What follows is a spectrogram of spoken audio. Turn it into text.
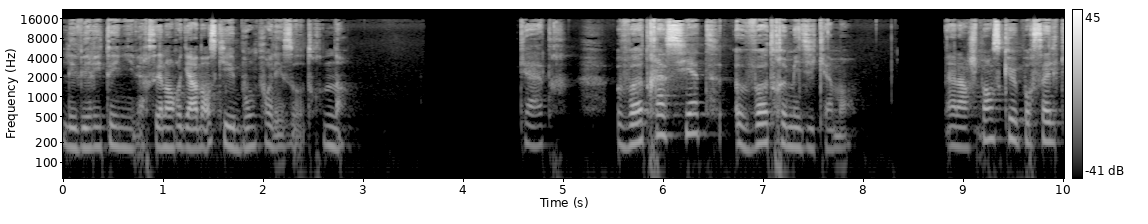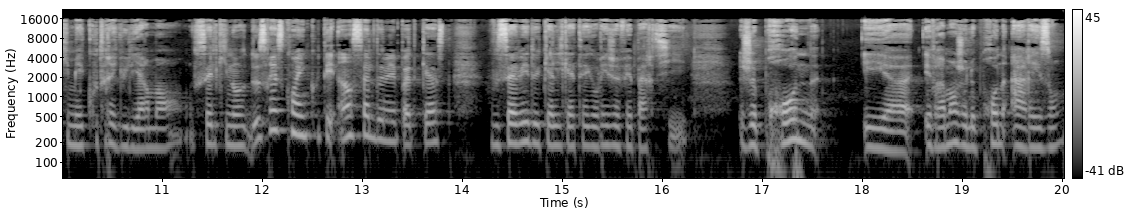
les vérités universelles, en regardant ce qui est bon pour les autres. Non. 4. Votre assiette, votre médicament. Alors, je pense que pour celles qui m'écoutent régulièrement, ou celles qui n'ont, ne serait-ce qu'ont écouté un seul de mes podcasts, vous savez de quelle catégorie je fais partie. Je prône et, euh, et vraiment je le prône à raison,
